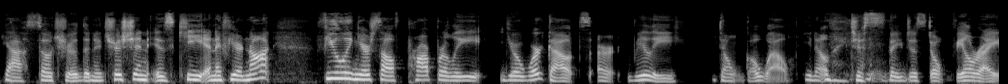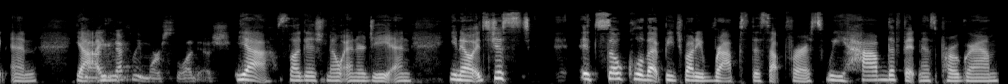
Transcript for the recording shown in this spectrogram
yeah, so true. The nutrition is key. And if you're not fueling yourself properly, your workouts are really don't go well. You know, they just mm-hmm. they just don't feel right. And yeah, yeah I definitely more sluggish. Yeah, sluggish, no energy. And you know, it's just it's so cool that Beachbody wraps this up for us. We have the fitness program,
